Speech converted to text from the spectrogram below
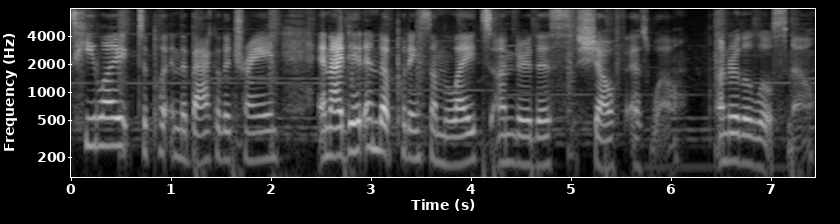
tea light to put in the back of the train. And I did end up putting some lights under this shelf as well, under the little snow.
